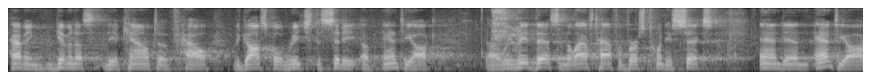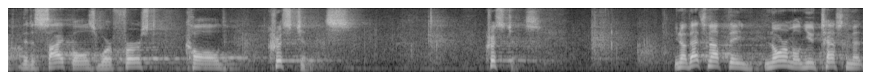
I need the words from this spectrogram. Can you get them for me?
having given us the account of how the gospel reached the city of Antioch. Uh, we read this in the last half of verse 26. And in Antioch, the disciples were first called Christians. Christians. You know, that's not the normal New Testament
